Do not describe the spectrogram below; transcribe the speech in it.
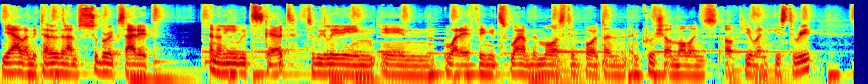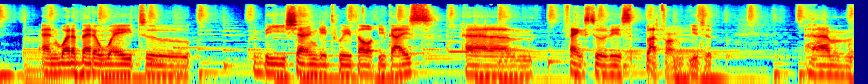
yeah, let me tell you that I'm super excited and a little bit scared to be living in what I think is one of the most important and crucial moments of human history. And what a better way to be sharing it with all of you guys, um, thanks to this platform, YouTube. Um,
